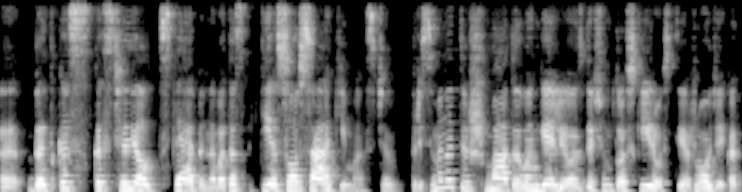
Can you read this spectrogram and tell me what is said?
E, bet kas, kas čia vėl stebina, va tas tiesos sakymas, čia prisimenat iš Mato Evangelijos dešimtos skyriaus tie žodžiai, kad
